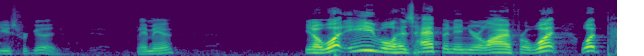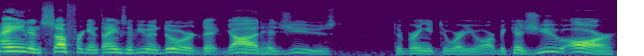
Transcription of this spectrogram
used for good. Amen? You know, what evil has happened in your life, or what, what pain and suffering and things have you endured that God has used to bring you to where you are? Because you are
